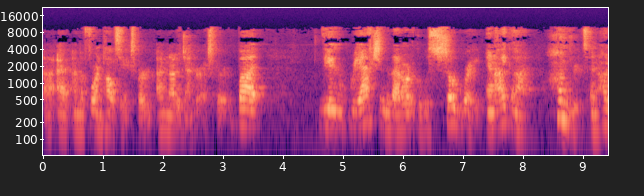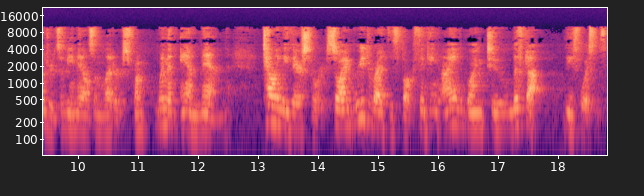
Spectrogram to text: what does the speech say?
Uh, I, am a foreign policy expert. I'm not a gender expert, but the reaction to that article was so great, and I got hundreds and hundreds of emails and letters from women and men telling me their stories. So I agreed to write this book thinking I am going to lift up these voices.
